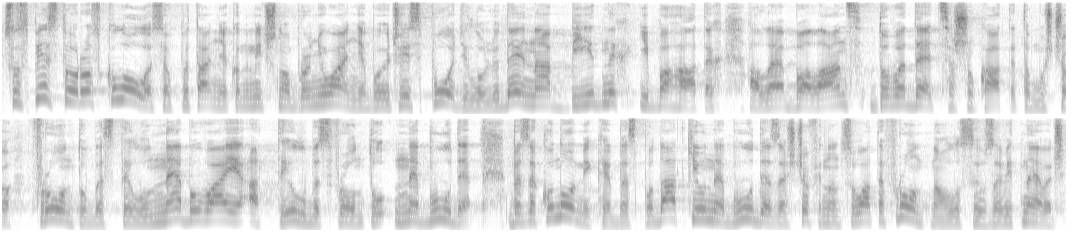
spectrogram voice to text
Суспільство розкололося в питанні економічного бронювання, боючись поділу людей на бідних і багатих. Але баланс доведеться шукати, тому що фронту без тилу не буває, а тилу без фронту не буде. Без економіки, без податків не буде за що фінансувати фронт, наголосив Завітневич.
